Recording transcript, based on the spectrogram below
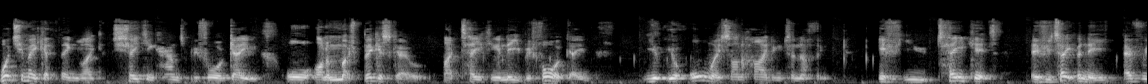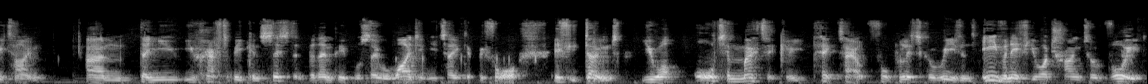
once you make a thing like shaking hands before a game, or on a much bigger scale, like taking a knee before a game, you, you're almost on hiding to nothing. If you take it, if you take the knee every time, um, then you, you have to be consistent. But then people say, well, why didn't you take it before? If you don't, you are automatically picked out for political reasons, even if you are trying to avoid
